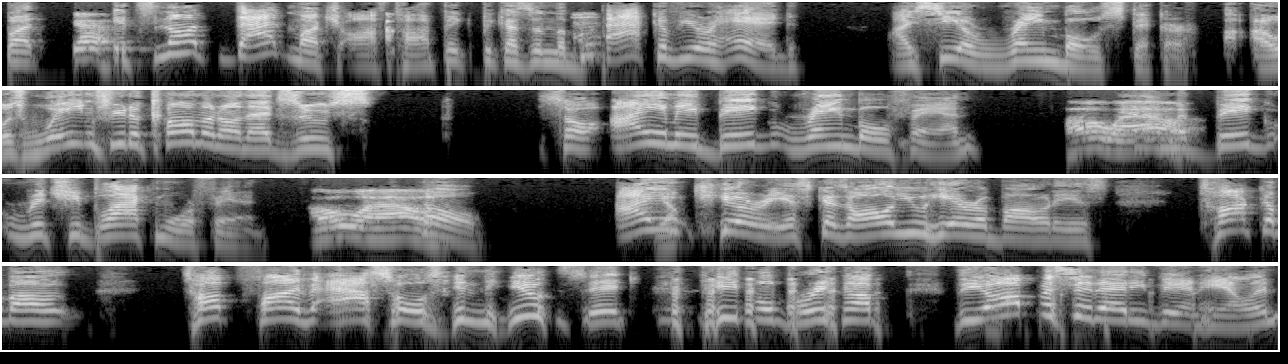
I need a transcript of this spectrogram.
but Yeah. it's not that much off topic because in the back of your head, I see a rainbow sticker. I was waiting for you to comment on that, Zeus. So I am a big rainbow fan. Oh And I'm a big Ritchie Blackmore fan. Oh wow! So I am Yep. curious because all you hear about is talk about top five assholes in music. People bring up the opposite Eddie Van Halen.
